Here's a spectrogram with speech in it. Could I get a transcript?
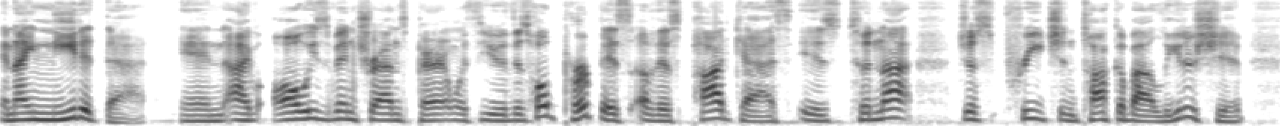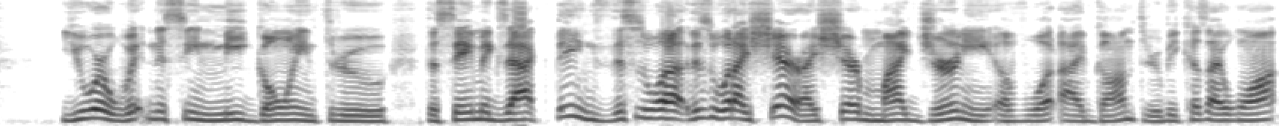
and I needed that. And I've always been transparent with you. This whole purpose of this podcast is to not just preach and talk about leadership. You are witnessing me going through the same exact things. This is what this is what I share. I share my journey of what I've gone through because I want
